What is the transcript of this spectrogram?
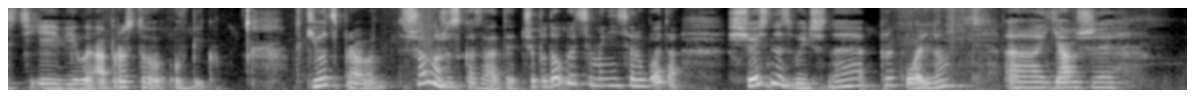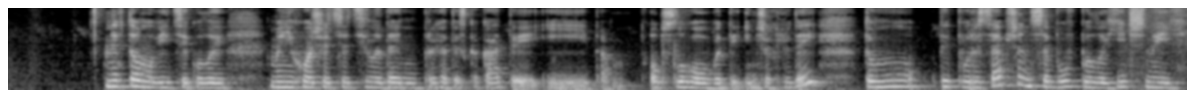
з цієї віли, а просто в бік. Такі от справи. Що можу сказати? Чи подобається мені ця робота? Щось незвичне, прикольно. Е, я вже не в тому віці, коли мені хочеться цілий день пригати, скакати і там обслуговувати інших людей. Тому, типу, ресепшн це був би логічний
